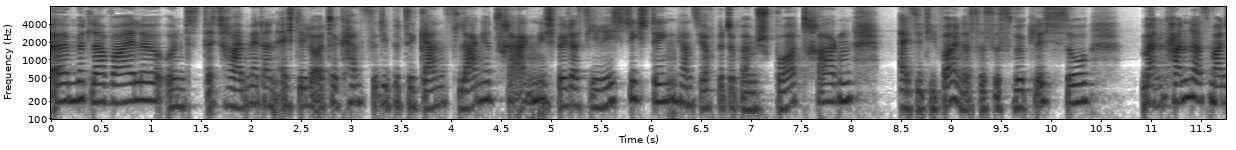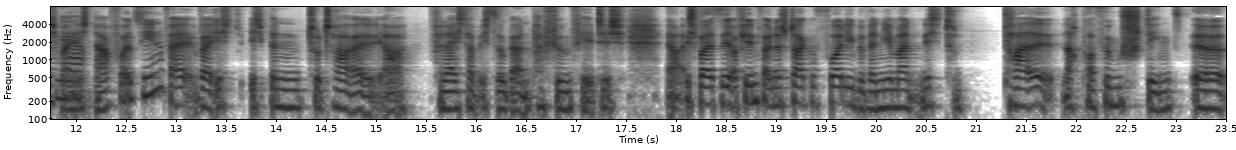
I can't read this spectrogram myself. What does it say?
äh, mittlerweile. Und da schreiben mir dann echt die Leute, kannst du die bitte ganz lange tragen? Ich will, dass die richtig stinken. Kannst du die auch bitte beim Sport tragen? Also die wollen das. Das ist wirklich so. Man kann das manchmal ja. nicht nachvollziehen, weil, weil ich, ich bin total, ja, vielleicht habe ich sogar ein Parfümfetisch. Ja, ich weiß nicht, auf jeden Fall eine starke Vorliebe, wenn jemand nicht total nach Parfüm stinkt, äh,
